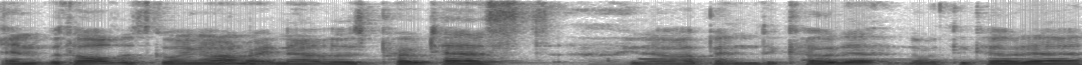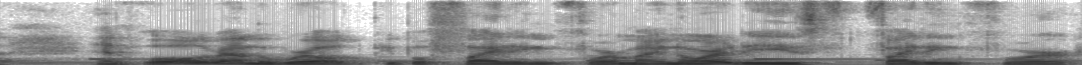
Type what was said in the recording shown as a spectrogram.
And with all that's going on right now, those protests, you know, up in Dakota, North Dakota, and all around the world, people fighting for minorities, fighting for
